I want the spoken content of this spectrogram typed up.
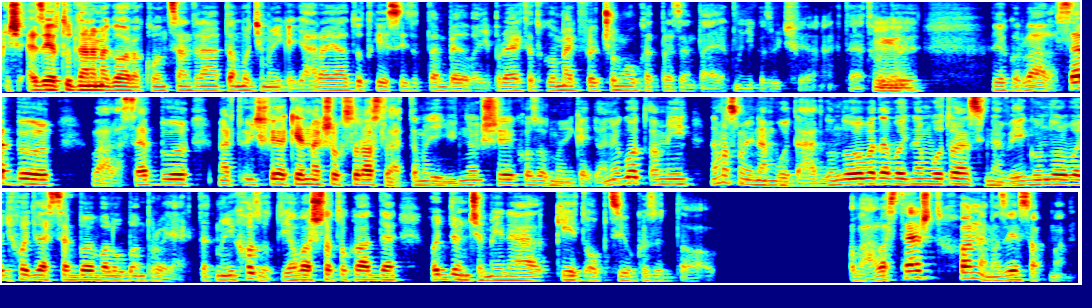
és ezért utána meg arra koncentráltam, hogyha mondjuk egy árajátot készítettem például, vagy egy projektet, akkor megfelelő csomókat prezentáljak mondjuk az ügyfélnek. Tehát, hogy, mm. hogy akkor válasz ebből, válasz ebből, mert ügyfélként meg sokszor azt láttam, hogy egy ügynökség hozott mondjuk egy anyagot, ami nem azt mondja, hogy nem volt átgondolva, de vagy nem volt olyan színen végiggondolva, hogy hogy lesz ebből valóban projekt. Tehát mondjuk hozott javaslatokat, de hogy döntsem én el két opció között a, a választást, ha nem az én szakmám.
